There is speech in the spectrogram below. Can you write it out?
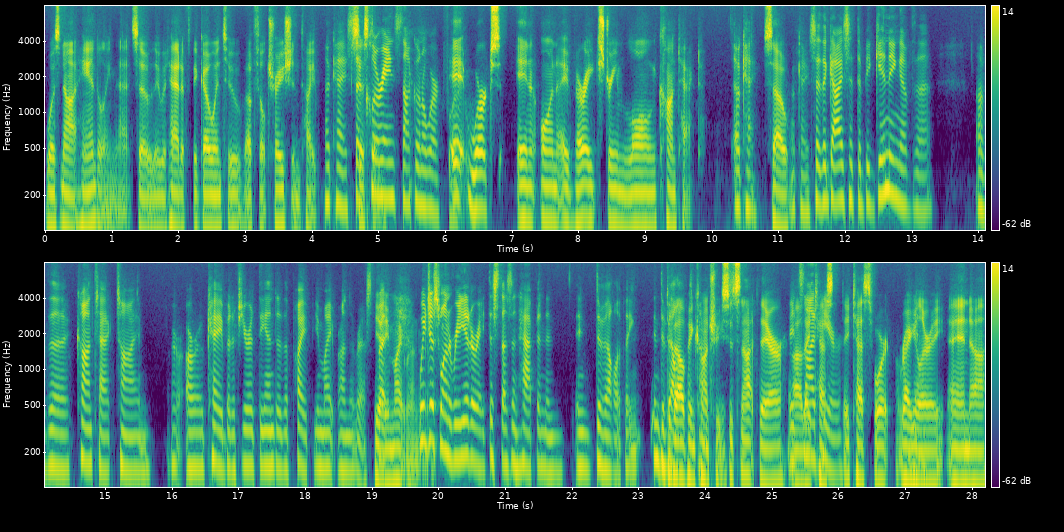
was not handling that. So they would have to go into a filtration type. Okay, so System. chlorine's not going to work for it. It works in on a very extreme long contact. Okay, So okay. So the guys at the beginning of the of the contact time are, are okay, but if you're at the end of the pipe, you might run the risk. yeah, But you might run. we just want to reiterate this doesn't happen in in developing in developing countries. It's not there. It's they not test here. they test for it regularly. And uh,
